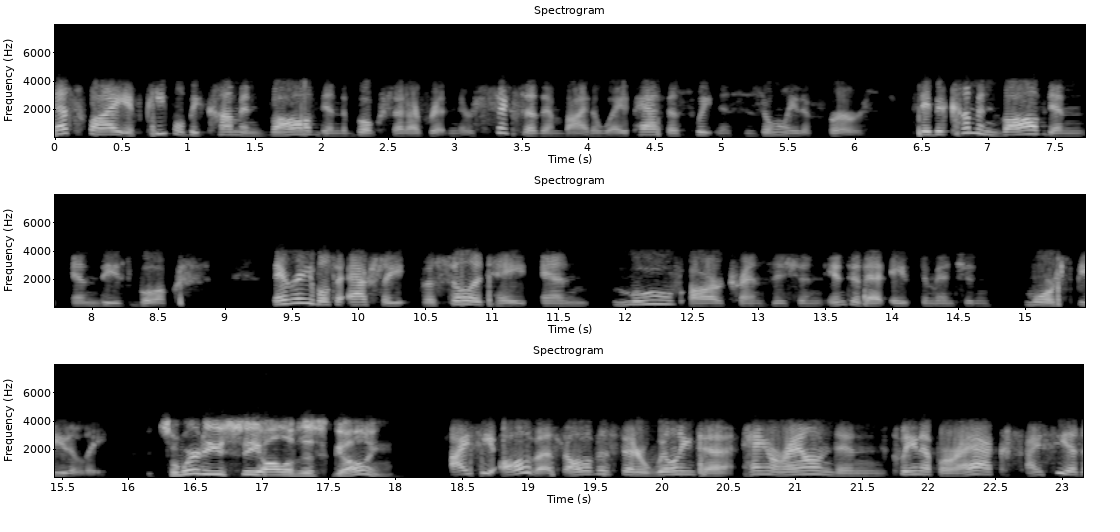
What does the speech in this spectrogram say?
That's why if people become involved in the books that I've written, there's six of them, by the way, Path of Sweetness is only the first. If they become involved in, in these books, they're able to actually facilitate and move our transition into that eighth dimension more speedily. So where do you see all of this going? I see all of us, all of us that are willing to hang around and clean up our acts, I see us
